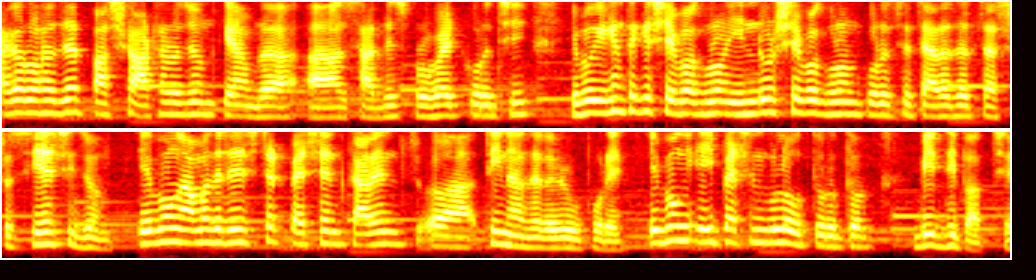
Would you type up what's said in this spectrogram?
এগারো হাজার পাঁচশো আঠারো জনকে আমরা সার্ভিস প্রোভাইড করেছি এবং এখান থেকে সেবা গ্রহণ ইনডোর সেবা গ্রহণ করেছে চার হাজার চারশো ছিয়াশি জন এবং আমাদের রেজিস্টার্ড পেশেন্ট কারেন্ট তিন হাজারের উপরে এবং এই পেশেন্টগুলো উত্তরোত্তর বৃদ্ধি পাচ্ছে।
